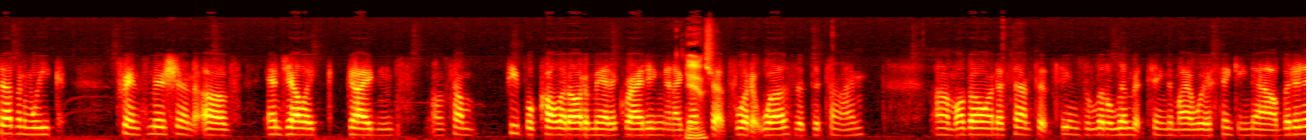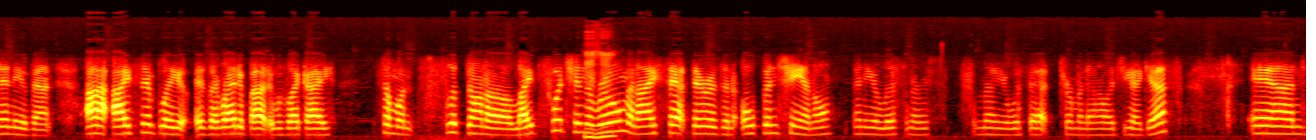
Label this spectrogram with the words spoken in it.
seven week transmission of angelic guidance. Uh, some people call it automatic writing, and I guess yes. that's what it was at the time. Um, although, in a sense, it seems a little limiting to my way of thinking now. But in any event, I, I simply, as I write about, it was like I someone flipped on a light switch in the mm-hmm. room, and I sat there as an open channel. Any of your listeners familiar with that terminology, I guess. And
